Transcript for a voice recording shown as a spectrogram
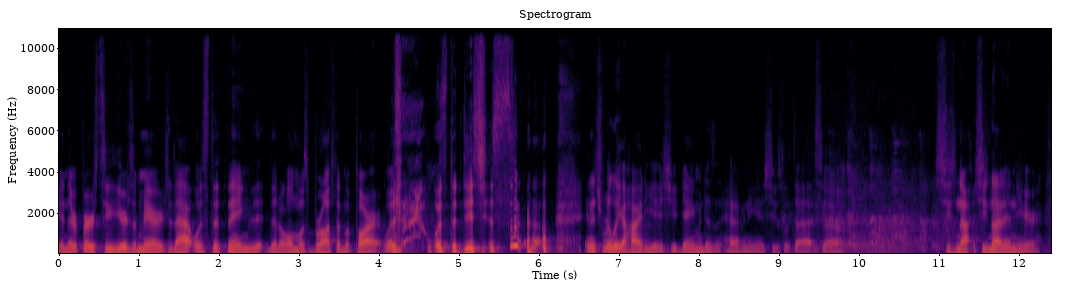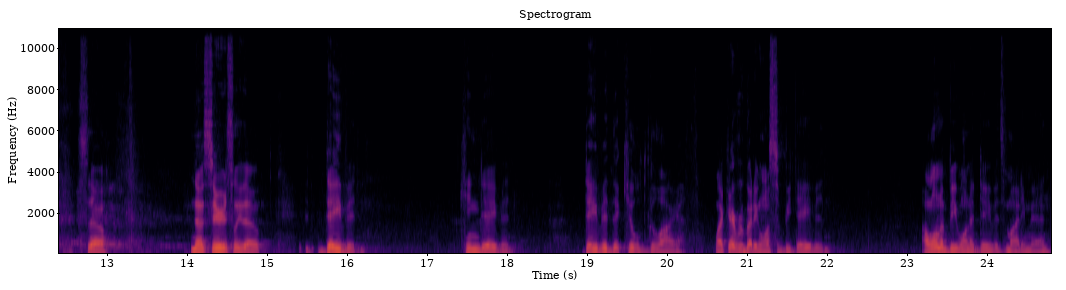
in their first two years of marriage, that was the thing that, that almost brought them apart, was, was the dishes. and it's really a Heidi issue. Damon doesn't have any issues with that, so she's, not, she's not in here. So, no, seriously though, David, King David, David that killed Goliath. Like everybody wants to be David. I want to be one of David's mighty men.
